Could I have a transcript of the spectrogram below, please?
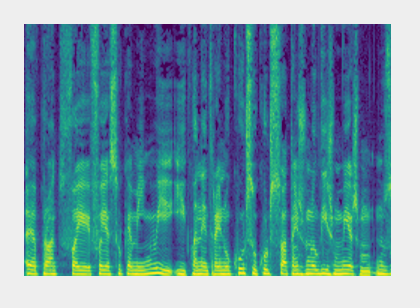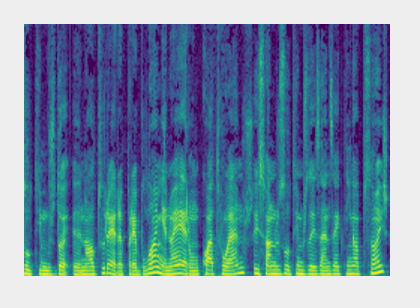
eh, pronto, foi, foi esse o caminho. E, e quando entrei no curso, o curso só tem jornalismo mesmo nos últimos. dois- eh, na altura era pré-Bolonha, não é? Eram quatro anos e só nos últimos dois anos é que tinha opções.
